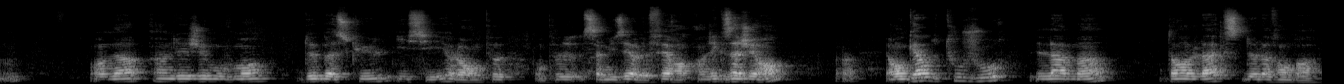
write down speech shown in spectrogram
Hmm. On a un léger mouvement de bascule ici. Alors on peut, on peut s'amuser à le faire en, l'exagérant. hein. Et on garde toujours la main dans l'axe de l'avant-bras.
